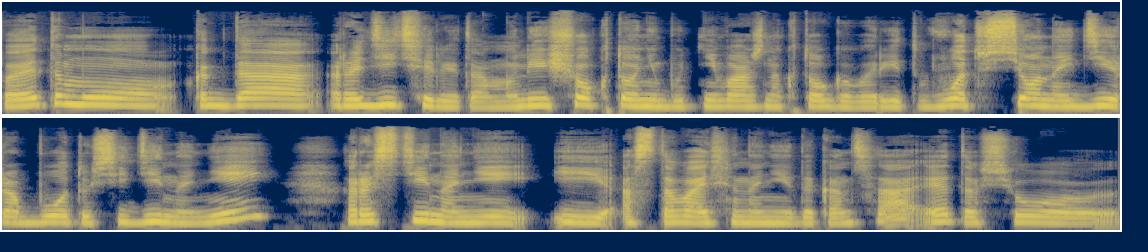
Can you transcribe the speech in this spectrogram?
Поэтому, когда родители там или еще кто-нибудь, неважно кто, говорит, вот все, найди работу, сиди на ней, расти на ней и оставайся на ней до конца, это все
